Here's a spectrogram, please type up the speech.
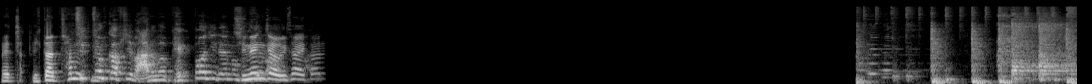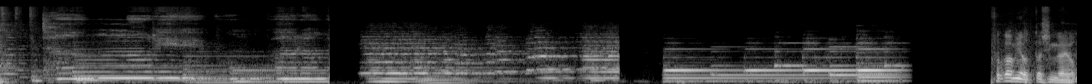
네, 자, 일단 참 측정값이 많으면 100번이라면 진행자 의사에 따른 소감이 어떠신가요?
